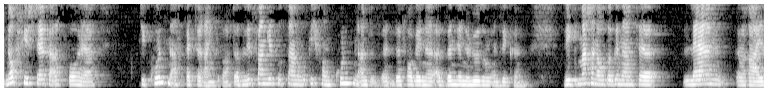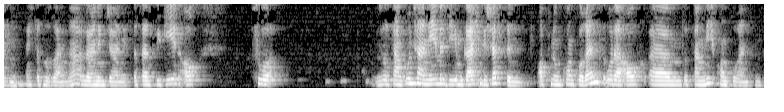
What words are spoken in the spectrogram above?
noch viel stärker als vorher, die Kundenaspekte reingebracht. Also wir fangen jetzt sozusagen wirklich vom Kunden an, bevor wir eine, also wenn wir eine Lösung entwickeln. Wir machen auch sogenannte Lernreisen, wenn ich das nur sagen, ne? Learning Journeys. Das heißt, wir gehen auch zu sozusagen Unternehmen, die im gleichen Geschäft sind, ob nun Konkurrenz oder auch ähm, sozusagen nicht Konkurrenten,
